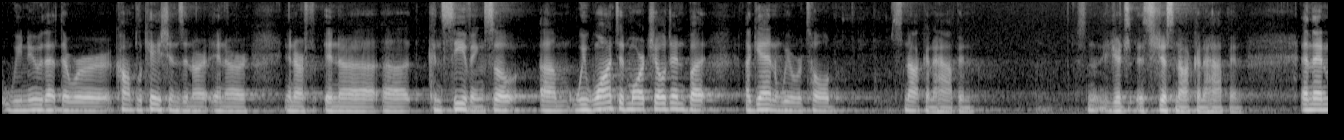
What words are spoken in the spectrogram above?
we knew that there were complications in our, in our, in our in, uh, uh, conceiving. So um, we wanted more children, but again, we were told it's not going to happen. It's just not going to happen. And then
